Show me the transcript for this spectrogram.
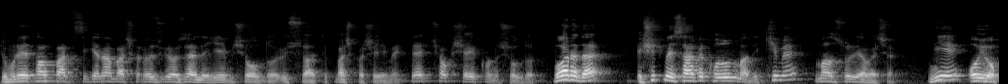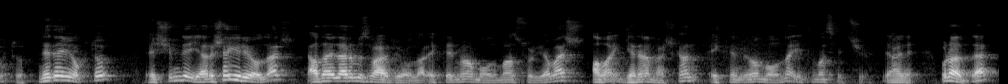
Cumhuriyet Halk Partisi Genel Başkanı Özgür Özel'le yemiş olduğu 3 saatlik baş başa yemekte çok şey konuşuldu. Bu arada eşit mesafe konulmadı. Kime? Mansur Yavaş'a. Niye? O yoktu. Neden yoktu? E şimdi yarışa giriyorlar. Adaylarımız var diyorlar. Ekrem İmamoğlu, Mansur Yavaş ama Genel Başkan Ekrem İmamoğlu'na iltimas geçiyor. Yani burada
